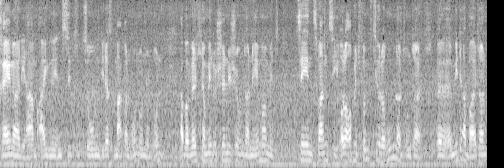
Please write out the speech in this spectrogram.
Trainer, die haben eigene Institutionen, die das machen und und und und. Aber welcher mittelständische Unternehmer mit 10, 20 oder auch mit 50 oder 100 unter, äh, Mitarbeitern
